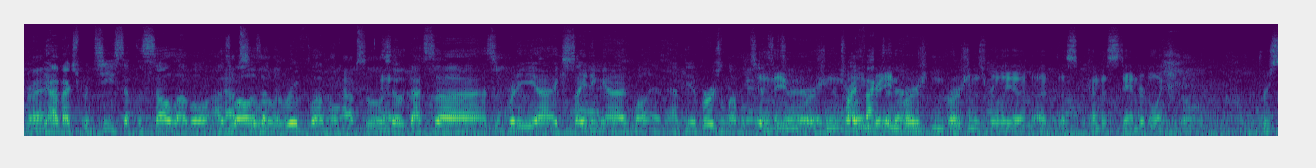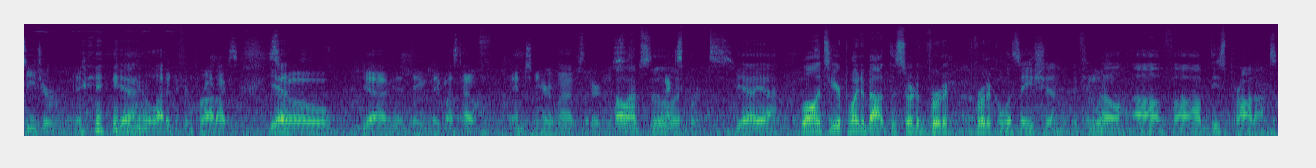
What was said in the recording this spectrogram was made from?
right. you have expertise at the cell level as well as at the roof level. Absolutely. So that's uh, that's a pretty uh, exciting. Uh, well, at the inversion level too. And the inversion, a well, trifecta inver- inversion, inversion is really a kind of standard electrical procedure Yeah. in a lot of different products. Yeah. So yeah, I mean, they, they must have engineer labs that are just Oh, absolutely. experts. Yeah, yeah. Well, and to your point about the sort of vertic- verticalization, if you will, Mm-hmm. of um, these products,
